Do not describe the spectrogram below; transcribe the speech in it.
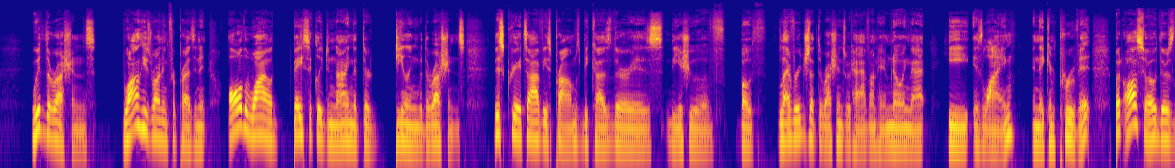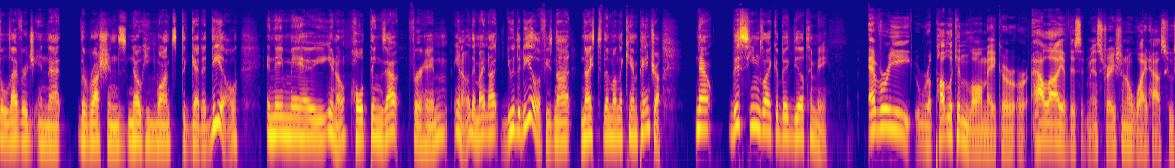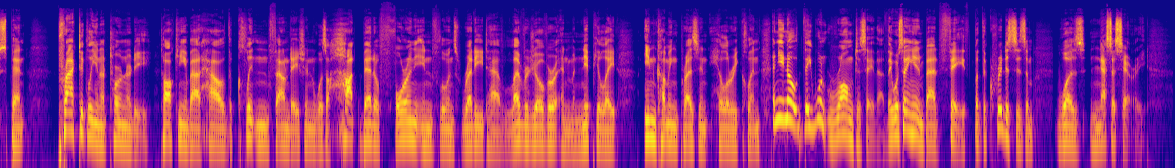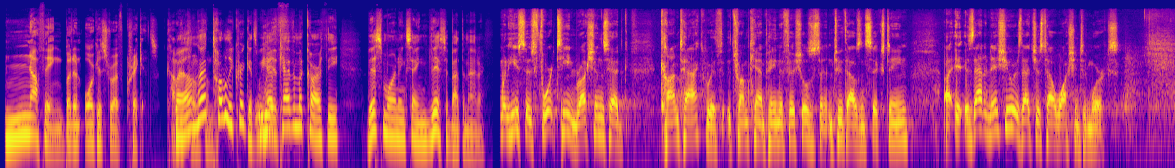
with the Russians while he's running for president, all the while basically denying that they're dealing with the Russians. This creates obvious problems because there is the issue of both leverage that the Russians would have on him, knowing that he is lying and they can prove it. But also, there's the leverage in that the Russians know he wants to get a deal and they may, you know, hold things out for him. You know, they might not do the deal if he's not nice to them on the campaign trail. Now, this seems like a big deal to me. Every Republican lawmaker or ally of this administration or White House who spent practically an eternity talking about how the Clinton Foundation was a hotbed of foreign influence ready to have leverage over and manipulate incoming President Hillary Clinton. And you know, they weren't wrong to say that. They were saying it in bad faith, but the criticism was necessary. Nothing but an orchestra of crickets coming Well, from, not from- totally crickets. We have Kevin McCarthy this morning saying this about the matter. When he says 14 Russians had contact with Trump campaign officials in 2016, uh, is that an issue or is that just how Washington works?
